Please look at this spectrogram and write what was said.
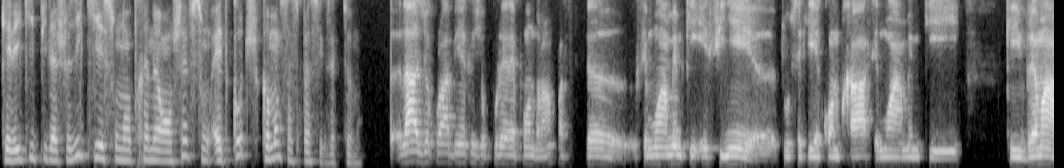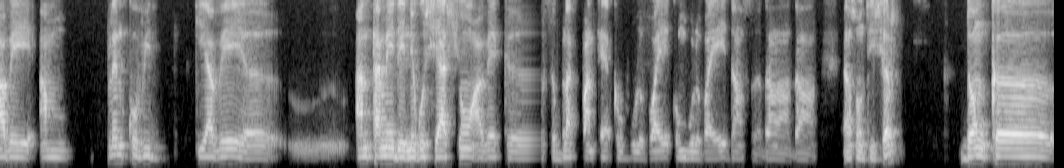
Quelle équipe il a choisi? Qui est son entraîneur en chef, son head coach? Comment ça se passe exactement? Là, je crois bien que je pourrais répondre hein, parce que c'est moi-même qui ai signé euh, tout ce qui est contrat. C'est moi-même qui, qui vraiment avait en pleine Covid, qui avait euh, entamé des négociations avec euh, ce Black Panther que vous le voyez, comme vous le voyez dans, ce- dans, dans, dans son t-shirt. Donc, euh,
